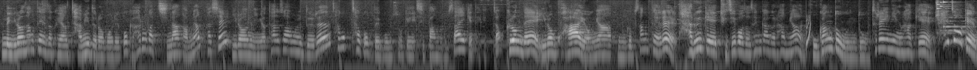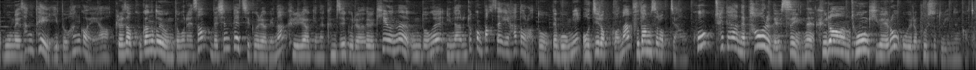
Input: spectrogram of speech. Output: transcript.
근데 이런 상태에서 그냥 잠이 들어버리고 그 하루가 지나가면 사실 이런 잉여 탄수화물들은 차곡차곡 내 몸속에 지방으로 쌓이게 되겠죠? 그런데 이런 과영양 공급 상태를 다르게 뒤집어서 생각을 하면 고강도 운동, 트레이닝을 하기에 최적의 몸의 상태이기도 한 거예요. 그래서 고강도의 운동을 해서 내 심폐지구력이나 근력이나 근지구력을 키우는 운동을 이날 그 날은 조금 빡세게 하더라도 내 몸이 어지럽거나 부담스럽지 않고 최대한의 파워를 낼 수 있는 그런 좋은 기회로 오히려 볼 수도 있는 거죠.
